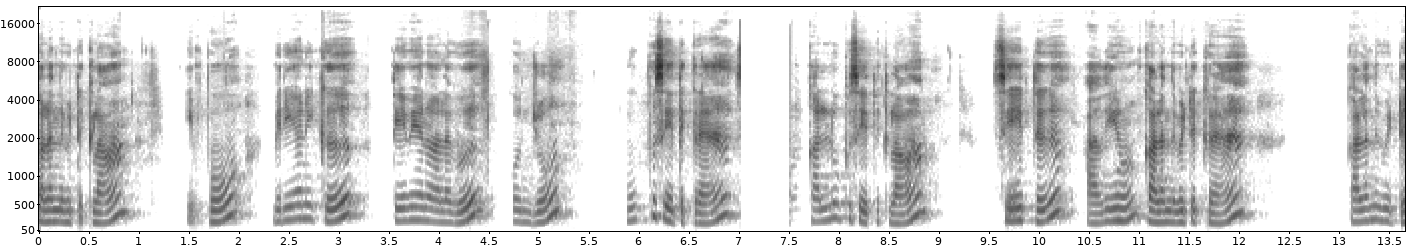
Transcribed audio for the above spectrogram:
கலந்து விட்டுக்கலாம். இப்போது பிரியாணிக்கு தேவையான அளவு கொஞ்சம் உப்பு சேர்த்துக்கிறேன். கல் உப்பு சேர்த்துக்கலாம். சேர்த்து அதையும் கலந்து விட்டுக்கிறேன். கலந்து விட்டு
